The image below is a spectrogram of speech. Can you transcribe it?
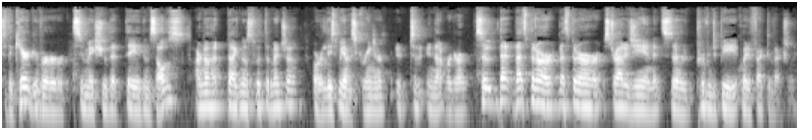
to the caregiver to make sure that they themselves are not diagnosed with dementia, or at least we have a screener to, in that regard. So that that's been our that's been our strategy, and it's uh, proven to be quite effective, actually.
